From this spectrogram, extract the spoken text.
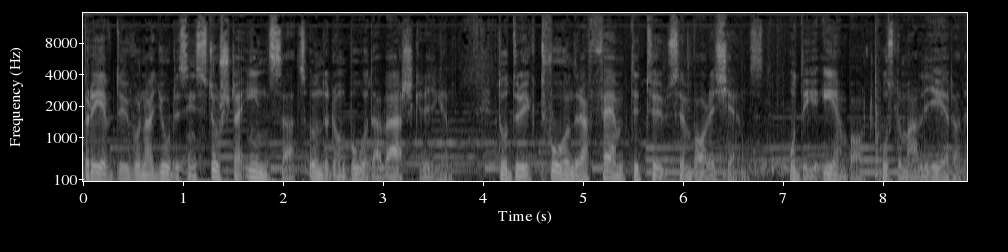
Brevduvorna gjorde sin största insats under de båda världskrigen då drygt 250 000 var i tjänst och det enbart hos de allierade.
